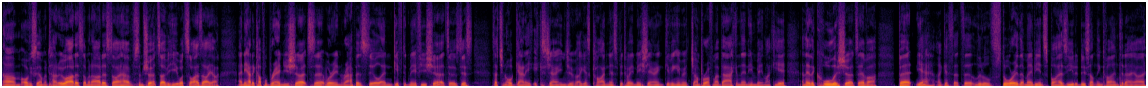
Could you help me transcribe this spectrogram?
Um, obviously, I'm a tattoo artist. I'm an artist. I have some shirts over here. What size are you? And he had a couple brand new shirts that were in wrappers still, and gifted me a few shirts. It was just such an organic exchange of, I guess, kindness between me sharing, giving him a jumper off my back, and then him being like, "Yeah," and they're the coolest shirts ever. But yeah, I guess that's a little story that maybe inspires you to do something kind today. I,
